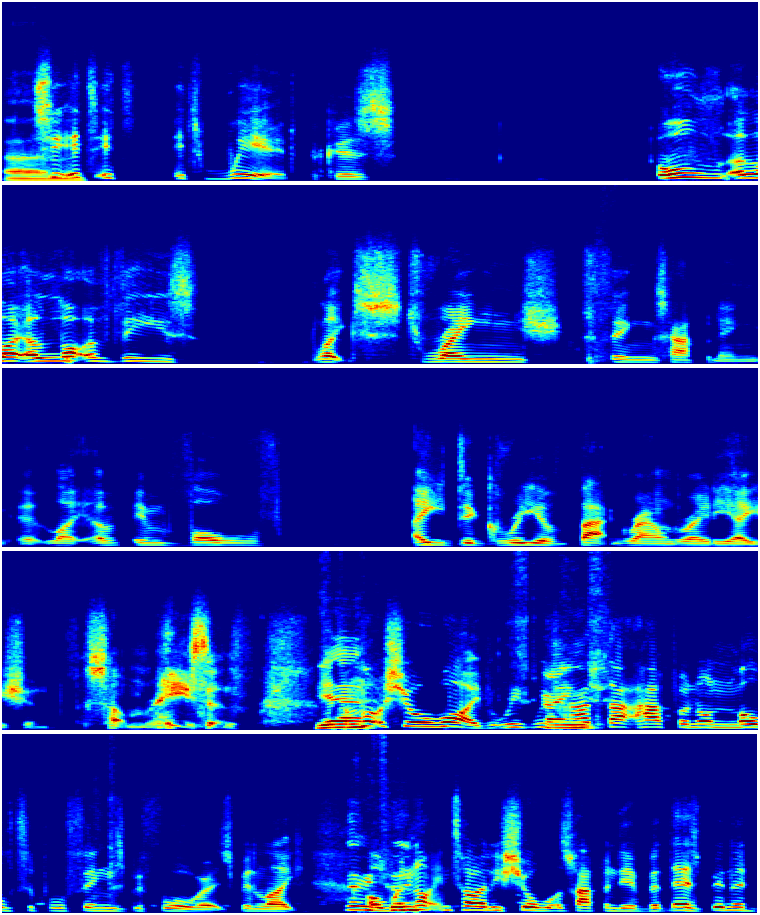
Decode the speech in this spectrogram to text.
um, See, it's it's it's weird because all like a lot of these like strange things happening uh, like uh, involve a degree of background radiation for some reason. yeah, I'm not sure why, but we've, we've had that happen on multiple things before where it's been like, very oh, we're not entirely sure what's happened here, but there's been an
